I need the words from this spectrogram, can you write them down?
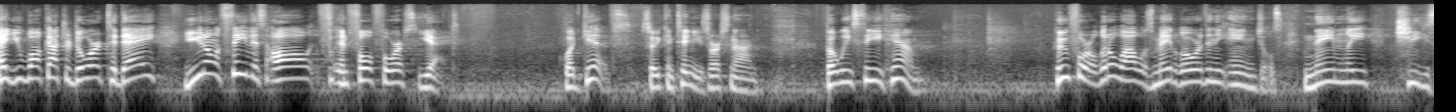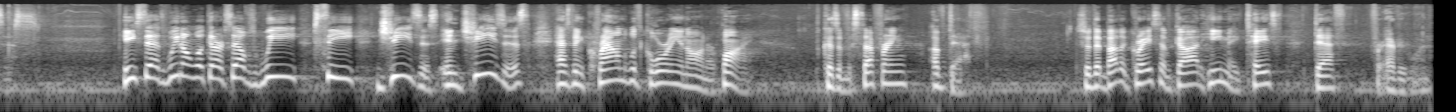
hey, you walk out your door today, you don't see this all in full force yet. What gives? So he continues, verse 9. But we see him who for a little while was made lower than the angels, namely Jesus. He says, We don't look at ourselves, we see Jesus. And Jesus has been crowned with glory and honor. Why? Because of the suffering of death. So that by the grace of God, he may taste death for everyone.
